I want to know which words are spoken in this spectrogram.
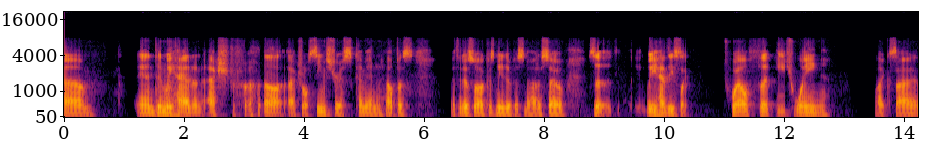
Um, and then we had an extra uh, actual seamstress come in and help us with it as well because neither of us know how to sew. So we had these like twelve foot each wing, like side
